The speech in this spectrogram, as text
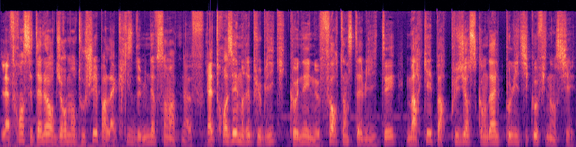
La France est alors durement touchée par la crise de 1929. La Troisième République connaît une forte instabilité, marquée par plusieurs scandales politico-financiers.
